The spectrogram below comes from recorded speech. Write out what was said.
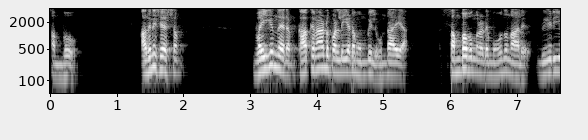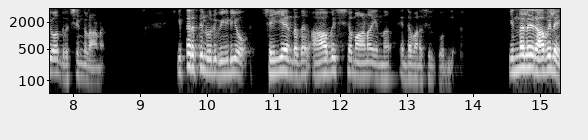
സംഭവം. അതിനുശേഷം വൈകുന്നേരം കാക്കനാട് പള്ളിയുടെ മുമ്പിൽ ഉണ്ടായ സംഭവങ്ങളുടെ മൂന്ന് നാല് വീഡിയോ ദൃശ്യങ്ങളാണ്. ഇത്തരത്തിൽ ഒരു വീഡിയോ ചെയ്യേണ്ടത് ആവശ്യമാണ് എന്ന് എന്റെ മനസ്സിൽ തോന്നിയത്. ഇന്നലെ രാവിലെ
